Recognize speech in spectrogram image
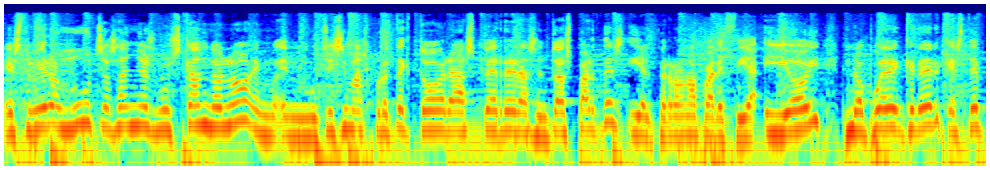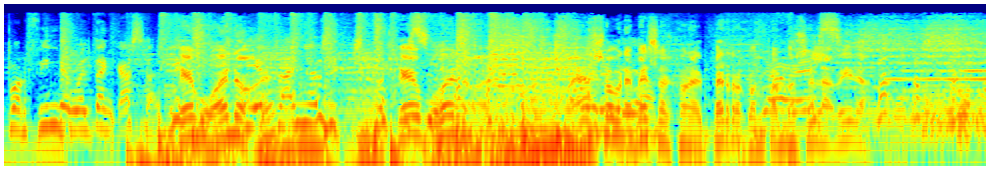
Estuvieron muchos años buscándolo en, en muchísimas protectoras, perreras en todas partes y el perro no aparecía. Y hoy no puede creer que esté por fin de vuelta en casa. Qué bueno, Diez ¿eh? años después. Qué bueno, ¿eh? Vaya sobremesas con el perro contándose la vida.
